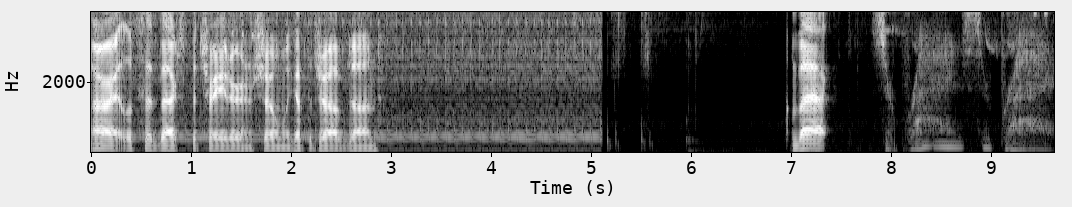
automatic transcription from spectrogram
Alright, let's head back to the trader and show him we got the job done. I'm back. Surprise, surprise.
